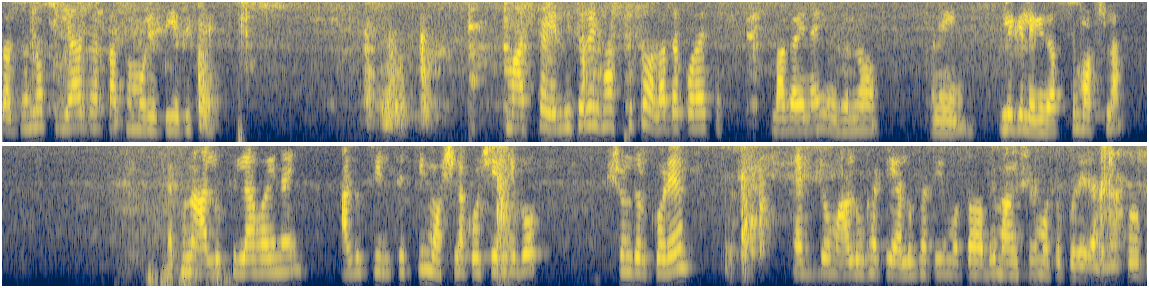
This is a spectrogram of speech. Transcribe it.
তার জন্য পেঁয়াজ আর কাঁচামরিচ দিয়ে দিচ্ছি। মাছটা এর ভিতরেই ভাজছি তো, আলাদা করাই তো লাগাই নাই, ওই জন্য মানে লেগে লেগে যাচ্ছে মশলা। এখন আলু ছিলা হয় নাই। আলু ছিলতেছি মশলা কষিয়ে নেব সুন্দর করে। একদম আলু ঘাটি আলু ঘাটির মতো হবে, মাংসের মতো করে রান্না করব।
